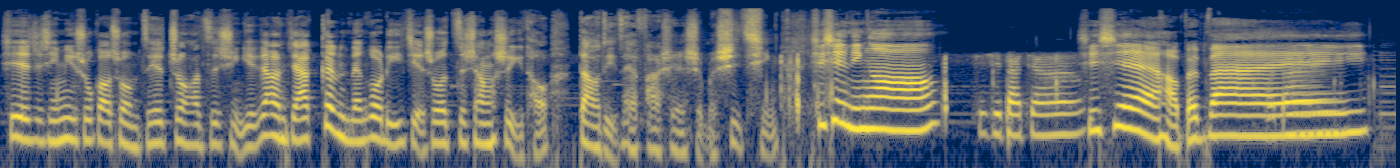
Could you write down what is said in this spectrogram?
谢谢执行秘书告诉我们这些重要资讯，也让人家更能够理解说咨商室里头到底在发生什么事情。谢谢您哦，谢谢大家，谢谢，好，拜拜。拜拜。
